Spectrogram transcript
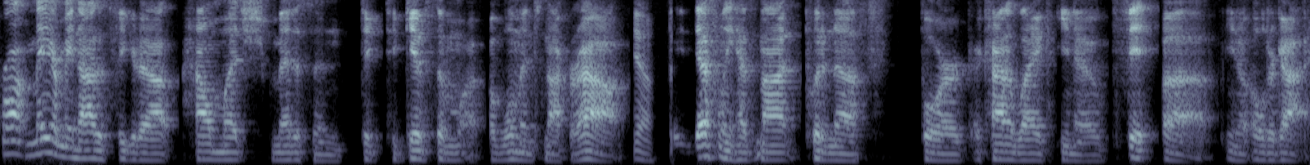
pro- may or may not has figured out how much medicine to, to give some a woman to knock her out. Yeah, but he definitely has not put enough for a kind of like you know fit uh you know older guy.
